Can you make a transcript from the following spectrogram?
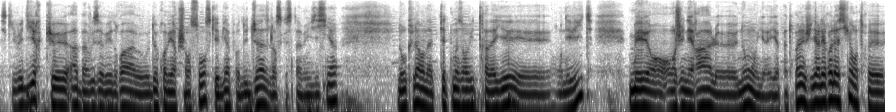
Ce qui veut dire que ah ben, vous avez droit aux deux premières chansons, ce qui est bien pour du jazz lorsque c'est un musicien. Donc là, on a peut-être moins envie de travailler et on évite. Mais en, en général, euh, non, il n'y a, pas de problème. Je veux dire, les relations entre,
